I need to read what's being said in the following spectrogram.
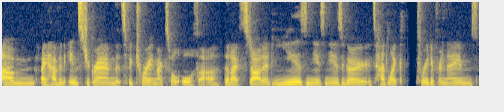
Um, I have an Instagram that's Victoria Maxwell Author that I started years and years and years ago. It's had like three different names,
